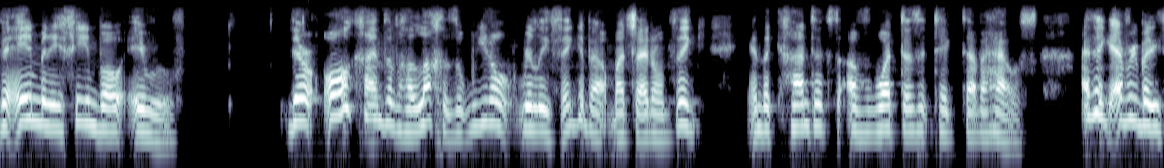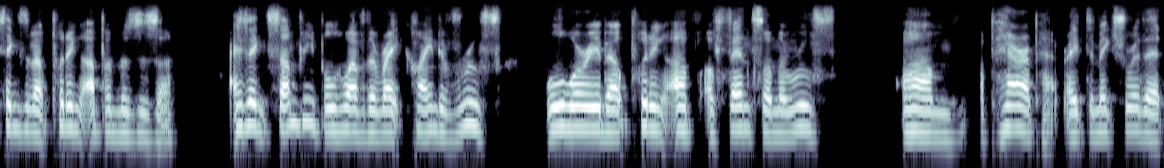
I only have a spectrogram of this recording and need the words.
ve'en menichim bo eruv. There are all kinds of halachas that we don't really think about much, I don't think, in the context of what does it take to have a house. I think everybody thinks about putting up a mezuzah. I think some people who have the right kind of roof will worry about putting up a fence on the roof, um, a parapet, right, to make sure that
